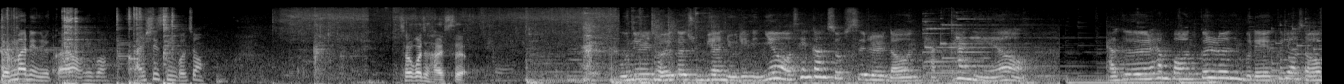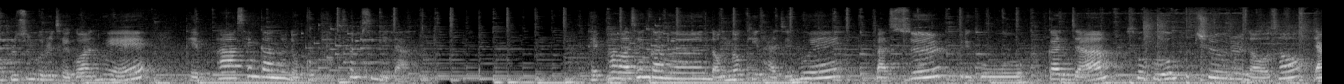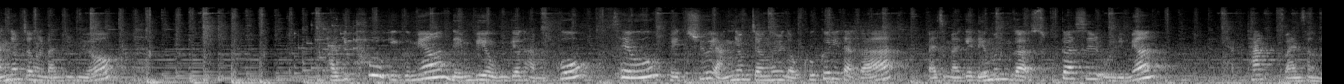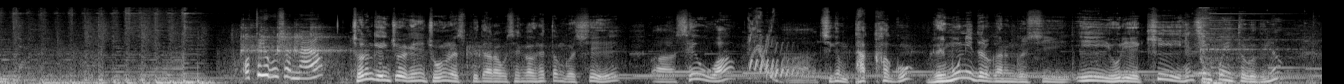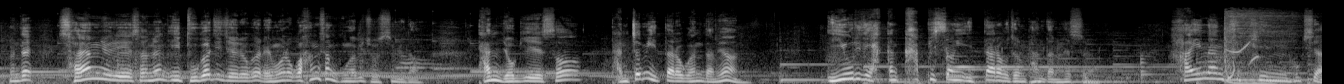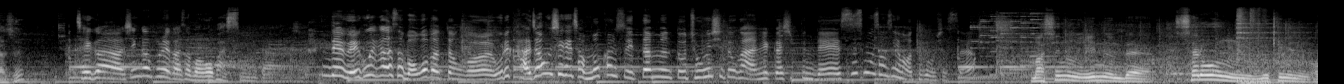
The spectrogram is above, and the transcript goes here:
몇 마리 넣을까요? 이거 안 씻은 거죠? 설거지 다 했어요. 오늘 저희가 준비한 요리는요 생강 소스를 넣은 닭탕이에요 닭을 한번 끓는 물에 끓여서 불순물을 제거한 후에 대파, 생강을 넣고 푹 삶습니다 대파와 생강은 넉넉히 다진 후에 맛술 그리고 국간장, 소금, 후추를 넣어서 양념장을 만들고요 닭이 푹 익으면 냄비에 옮겨 담고 새우, 배추, 양념장을 넣고 끓이다가 마지막에 레몬과 쑥갓을 올리면 닭탕 완성입니다. 어떻게 보셨나요? 저는 개인적으로 굉장히 좋은 레시피다라고 생각을 했던 것이 아, 새우와 아, 지금 닭하고 레몬이 들어가는 것이 이 요리의 키 핵심 포인트거든요. 그런데 서양 요리에서는 이 두 가지 재료가 레몬하고 항상 궁합이 좋습니다. 단 여기에서 단점이 있다라고 한다면 이 요리도 약간 카피성이 있다라고 저는 판단을 했어요. 하이난 치킨 혹시 아세요? 제가 싱가포르에 가서 먹어봤습니다. 근데 외국에 가서 먹어봤던 걸 우리 가정식에 접목할 수 있다면 또 좋은 시도가 아닐까 싶은데 스승 선생님 어떻게 보셨어요? 맛은 있는데 새로운 느낌은 없어요.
